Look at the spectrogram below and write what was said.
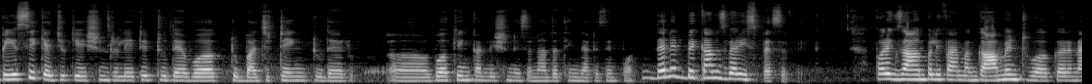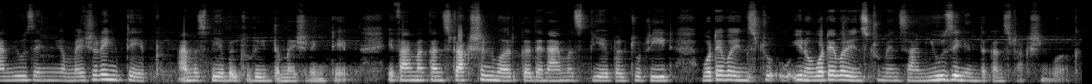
basic education related to their work, to budgeting, to their uh, working condition is another thing that is important. Then it becomes very specific. For example, if I'm a garment worker and I'm using a measuring tape, I must be able to read the measuring tape. If I'm a construction worker, then I must be able to read whatever instru- you know whatever instruments I'm using in the construction work.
